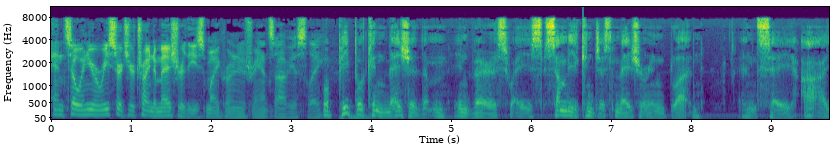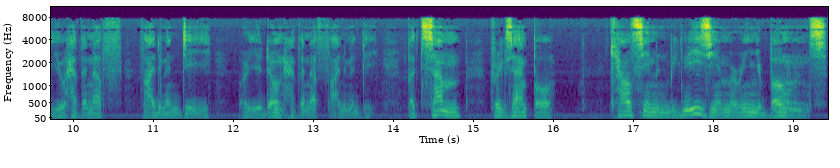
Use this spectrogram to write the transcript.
And so, in your research, you're trying to measure these micronutrients, obviously. Well, people can measure them in various ways. Some you can just measure in blood and say, ah, you have enough vitamin D or you don't have enough vitamin D. But some, for example, calcium and magnesium are in your bones,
